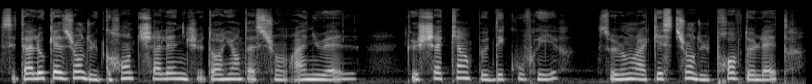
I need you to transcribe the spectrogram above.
C'est à l'occasion du grand challenge d'orientation annuel que chacun peut découvrir, selon la question du prof de lettres,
